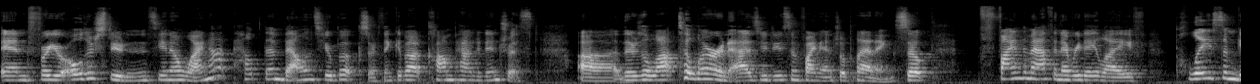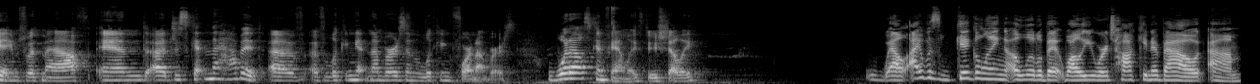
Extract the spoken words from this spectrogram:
and for your older students, you know, why not help them balance your books or think about compounded interest? Uh, there's a lot to learn as you do some financial planning. So find the math in everyday life, play some games with math, and uh, just get in the habit of, of looking at numbers and looking for numbers. What else can families do, Shelley? Well, I was giggling a little bit while you were talking about um,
